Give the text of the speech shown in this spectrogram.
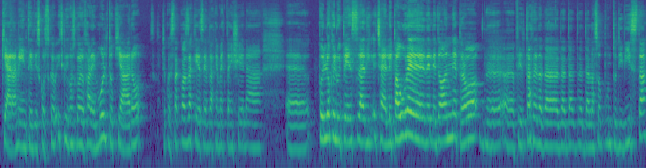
chiaramente il discorso che voglio fare è molto chiaro. C'è questa cosa che sembra che metta in scena eh, quello che lui pensa, di- cioè le paure delle donne, però eh, filtrate da- da- da- da- da- dal suo punto di vista,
